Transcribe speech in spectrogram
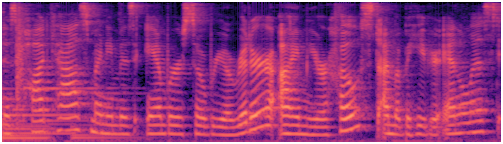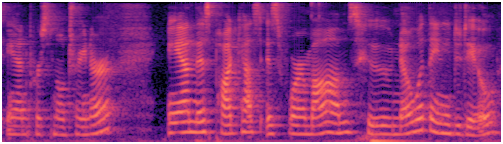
Fitness Podcast. My name is Amber Sobrio Ritter. I'm your host. I'm a behavior analyst and personal trainer. And this podcast is for moms who know what they need to do,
